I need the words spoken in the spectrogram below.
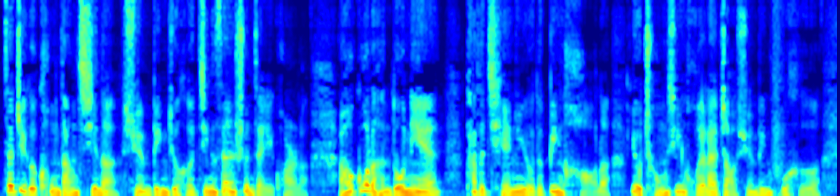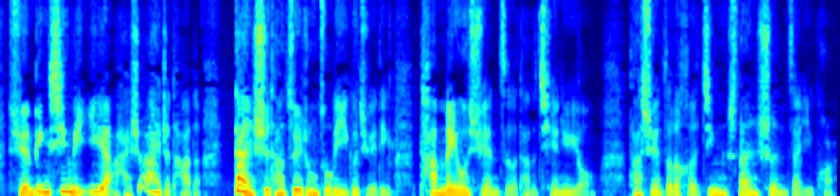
在这个空档期呢，玄彬就和金三顺在一块儿了。然后过了很多年，他的前女友的病好了，又重新回来找玄彬复合。玄彬心里依然还是爱着他的，但是他最终做了一个决定，他没有选择他的前女友，他选择了和金三顺在一块儿。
